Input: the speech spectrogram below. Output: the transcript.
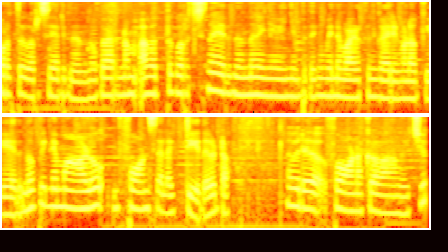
പുറത്ത് കുറച്ച് നേരം നിന്നു. കാരണം അകത്ത് കുറച്ച് നേരം നിന്ന് കഴിഞ്ഞ് കഴിഞ്ഞപ്പോഴത്തേക്കും പിന്നെ വഴക്കും കാര്യങ്ങളൊക്കെ ആയിരുന്നു. പിന്നെ മാളു ഫോൺ സെലക്ട് ചെയ്ത് കേട്ടോ. അവർ ഫോണൊക്കെ വാങ്ങിച്ചു.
